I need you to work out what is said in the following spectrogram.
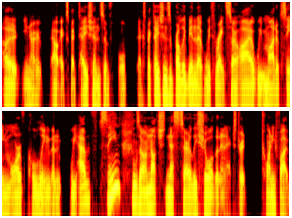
uh, you know, our expectations of or expectations have probably been that with rates so high, we might have seen more of cooling than we have seen. Hmm. So I'm not sh- necessarily sure that an extra 25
